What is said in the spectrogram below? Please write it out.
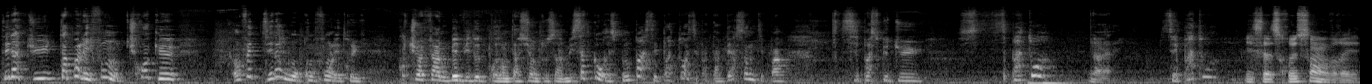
T'es là, tu t'as pas les fonds. Tu crois que. En fait, c'est là où on confond les trucs. Quand tu vas faire une belle vidéo de présentation, tout ça, mais ça te correspond pas. C'est pas toi, c'est pas ta personne, c'est pas. C'est pas ce que tu. C'est pas toi. Ouais. C'est pas toi. Et ça se ressent en vrai.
